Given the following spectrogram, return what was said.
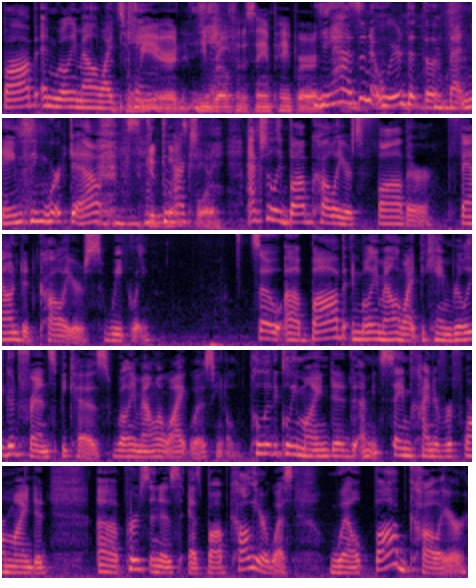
Bob and William Allen White It's became. weird. He wrote for the same paper. Yeah, isn't it weird that the, that name thing worked out? It's a good place actually, for him. Actually, Bob Collier's father founded Collier's Weekly. So uh, Bob and William Allen White became really good friends because William Allen White was, you know, politically minded. I mean, same kind of reform-minded uh, person as as Bob Collier was. Well, Bob Collier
